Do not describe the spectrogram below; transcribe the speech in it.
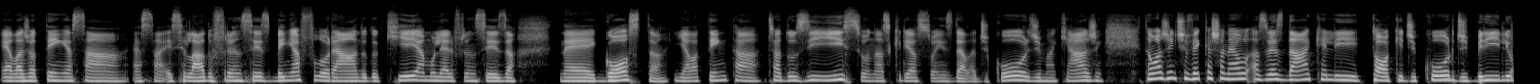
ela já tem essa, essa, esse lado francês bem aflorado do que a mulher francesa né, gosta e ela tenta traduzir isso nas criações dela de cor, de maquiagem. Então a gente vê que a Chanel às vezes dá aquele toque de cor, de brilho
